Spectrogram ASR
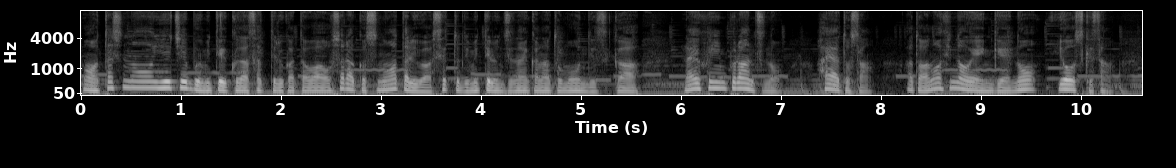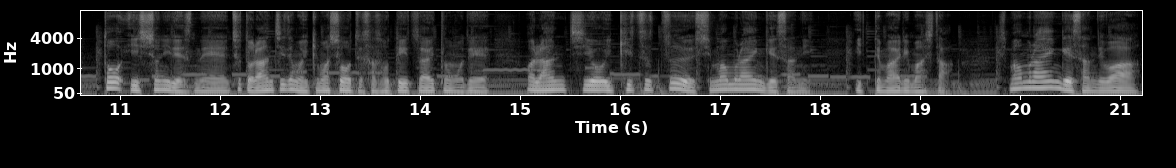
まあ、私の YouTube 見てくださってる方はおそらくその辺りはセットで見てるんじゃないかなと思うんですがライフインプランツの隼人さんあとあの日の園芸の陽介さんと一緒にですねちょっとランチでも行きましょうって誘っていただいたので、まあ、ランチを行きつつ島村園芸さんに行ってまいりました。島村園芸さんでは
